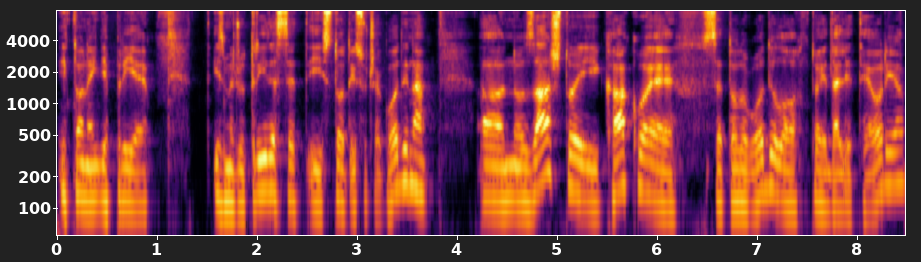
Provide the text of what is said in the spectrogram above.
i to negdje prije između 30 i 100 tisuća godina, no zašto i kako je se to dogodilo, to je dalje teorija.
